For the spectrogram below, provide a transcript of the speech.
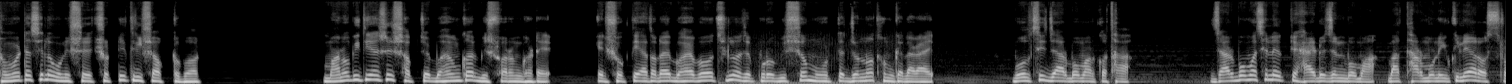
সময়টা ছিল উনিশশো একষট্টি ত্রিশে অক্টোবর। মানব ইতিহাসের সবচেয়ে ভয়ঙ্কর বিস্ফোরণ ঘটে। এর শক্তি এতটাই ভয়াবহ ছিল যে পুরো বিশ্ব মুহূর্তের জন্য থমকে দাঁড়ায়। বলছি জার বোমার কথা। জার বোমা ছিল একটি হাইড্রোজেন বোমা বা থার্মোনিউক্লিয়ার অস্ত্র।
